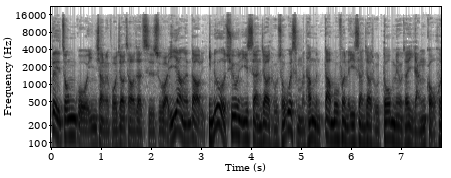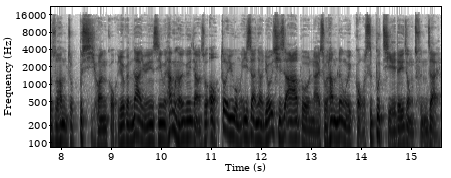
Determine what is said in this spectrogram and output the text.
被中国影响的佛教才有在吃素啊，一样的道理。你如果去问伊斯兰教徒说，为什么他们大部分的伊斯兰教徒都没有在养狗，或者说他们就不喜欢狗。有很大原因是因为他们可能跟你讲说，哦，对于我们伊斯兰教，尤其是阿拉伯人来说，他们认为狗是不洁的一种存在。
